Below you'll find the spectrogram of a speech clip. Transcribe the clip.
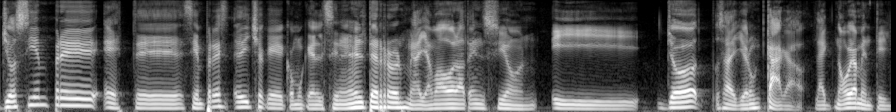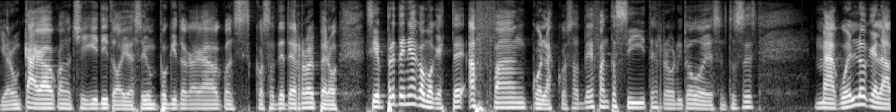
yo siempre, este, siempre he dicho que como que el cine del terror me ha llamado la atención y yo, o sea, yo era un cagado, like, no voy a mentir, yo era un cagado cuando chiquitito, todavía soy un poquito cagado con cosas de terror, pero siempre tenía como que este afán con las cosas de fantasía, terror y todo eso, entonces me acuerdo que la,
